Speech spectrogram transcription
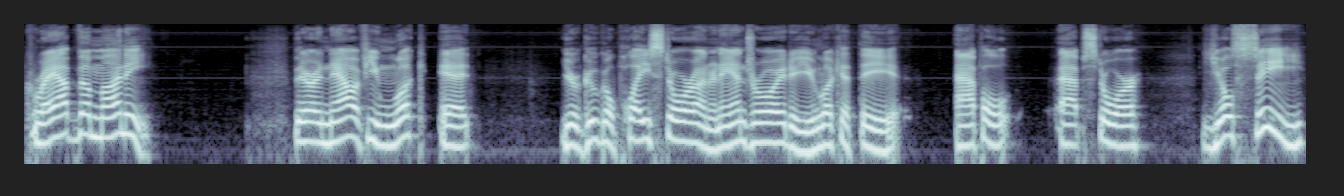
Grab the money. There are now, if you look at your Google Play Store on an Android or you look at the Apple App Store, you'll see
